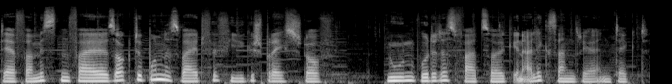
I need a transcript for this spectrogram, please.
Der Vermisstenfall sorgte bundesweit für viel Gesprächsstoff. Nun wurde das Fahrzeug in Alexandria entdeckt.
